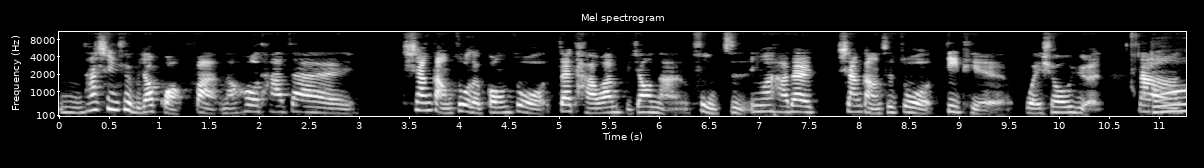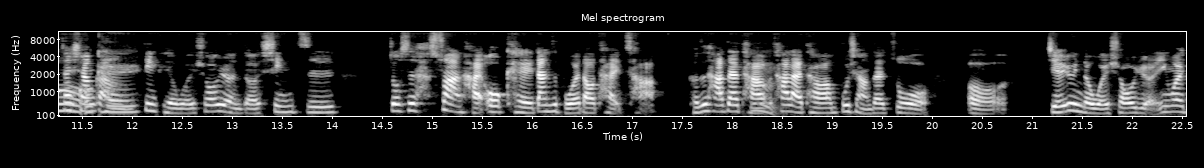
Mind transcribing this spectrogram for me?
嗯，他兴趣比较广泛，然后他在香港做的工作在台湾比较难复制，因为他在香港是做地铁维修员。那在香港地铁维修员的薪资就是算还 OK，但是不会到太差。可是他在台，他来台湾不想再做呃捷运的维修员，因为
